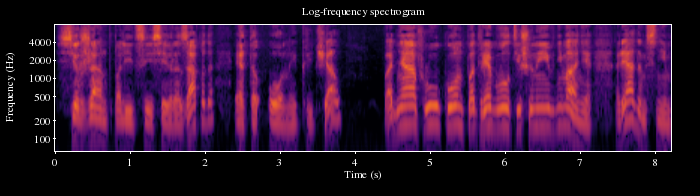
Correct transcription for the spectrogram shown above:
сержант полиции северо-запада, это он и кричал. Подняв руку, он потребовал тишины и внимания. Рядом с ним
